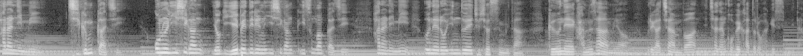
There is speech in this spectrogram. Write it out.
하나님이 지금까지 오늘 이 시간 여기 예배드리는 이 시간 이 순간까지 하나님이 은혜로 인도해 주셨습니다. 그 은혜에 감사하며 우리 같이 한번 이 찬양 고백하도록 하겠습니다.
